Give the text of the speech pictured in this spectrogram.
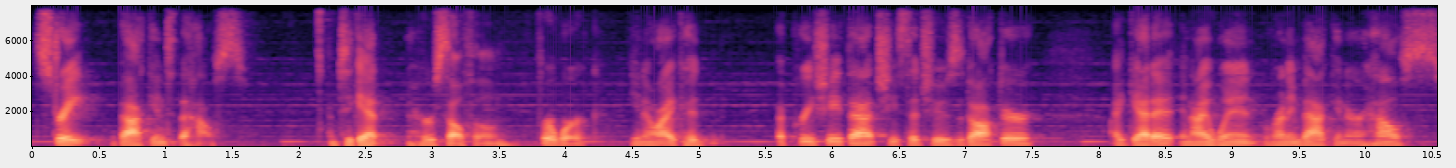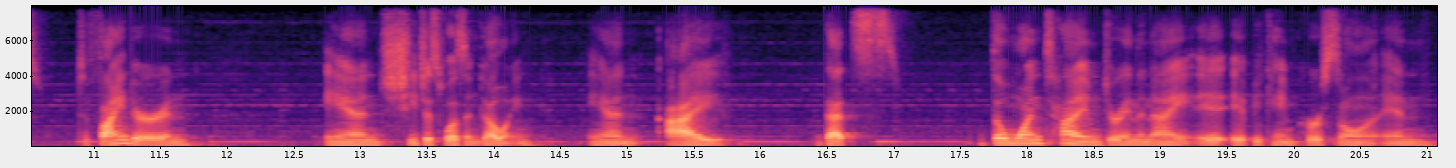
straight back into the house to get her cell phone for work. You know, I could appreciate that. She said she was a doctor. I get it. And I went running back in her house to find her and and she just wasn't going. And I, that's the one time during the night it, it became personal, and,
